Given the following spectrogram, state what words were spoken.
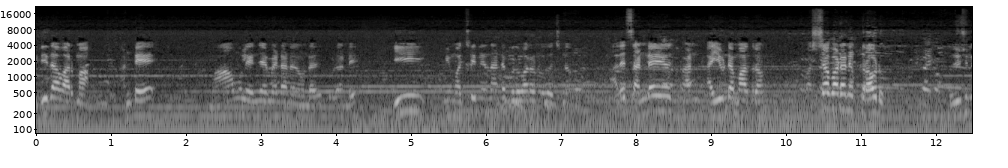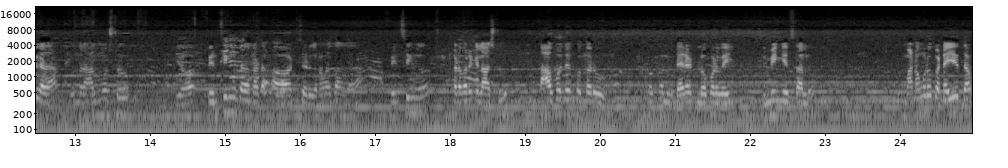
ఇదిదా వర్మ. అంటే మామూలు ఎంజాయ్మెంట్ అనేది ఉండదు చూడండి. ఈ మేము వచ్చింది ఏంటంటే బుధవారం రోజు వచ్చినాం. అదే సండే అయి ఉంటే మాత్రం వర్షపడని క్రౌడ్ చూసింది కదా? కొందరు ఆల్మోస్ట్ ఫెన్సింగ్ ఉంటుంది అన్నమాట అటు సైడ్ కనబడతాం కదా? ఫెన్సింగ్ ఇక్కడ వరకే లాస్ట్ కాకపోతే కొందరు కొందరు డైరెక్ట్ లోపల పోయి స్విమ్మింగ్ చేస్తారు. మనం కూడా ఒక డై చేద్దాం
